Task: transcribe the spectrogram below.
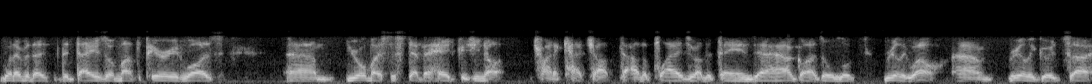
whatever the, the days or month period was, um, you're almost a step ahead because you're not trying to catch up to other players or other teams. Our guys all looked really well, um, really good. So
